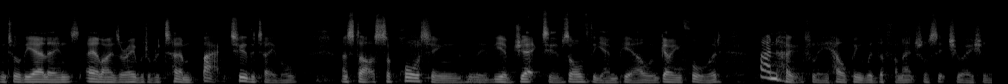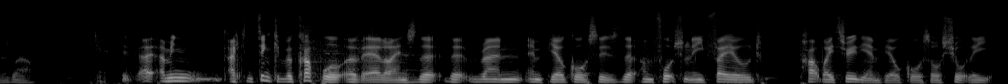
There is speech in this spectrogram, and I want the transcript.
until the airlines, airlines are able to return back to the table and start supporting the, the objectives of the MPL going forward and hopefully helping with the financial situation as well. I mean, I can think of a couple of airlines that, that ran MPL courses that unfortunately failed partway through the MPL course or shortly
